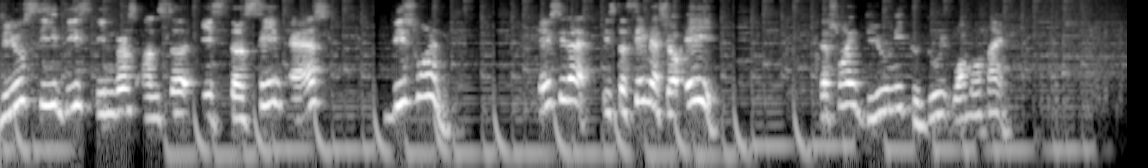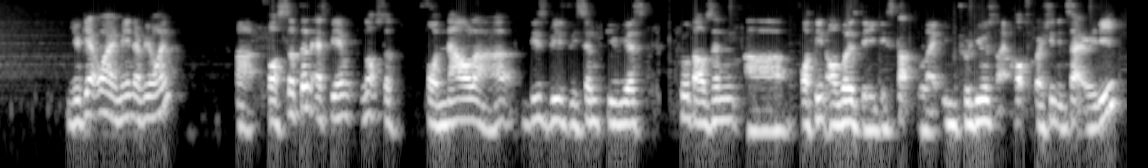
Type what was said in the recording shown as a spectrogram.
do you see this inverse answer is the same as this one? Can you see that? It's the same as your A. That's why do you need to do it one more time? You get what I mean, everyone? Uh, for certain SPM, not so, for now, lah, this, this recent few years, 2014 uh, onwards, they, they start to like introduce like hot question inside already.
